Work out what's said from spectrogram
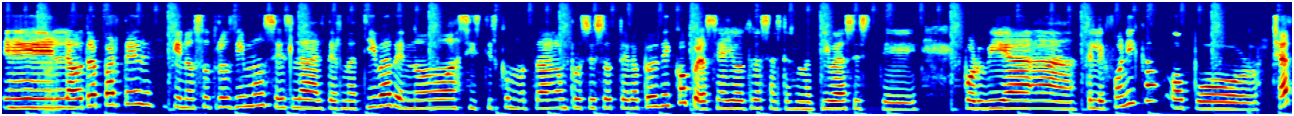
Eh, la otra parte que nosotros dimos es la alternativa de no asistir como tal a un proceso terapéutico, pero sí hay otras alternativas este, por vía telefónica o por chat,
